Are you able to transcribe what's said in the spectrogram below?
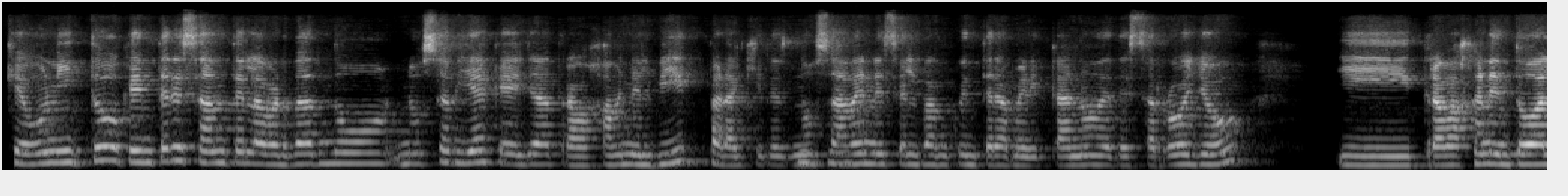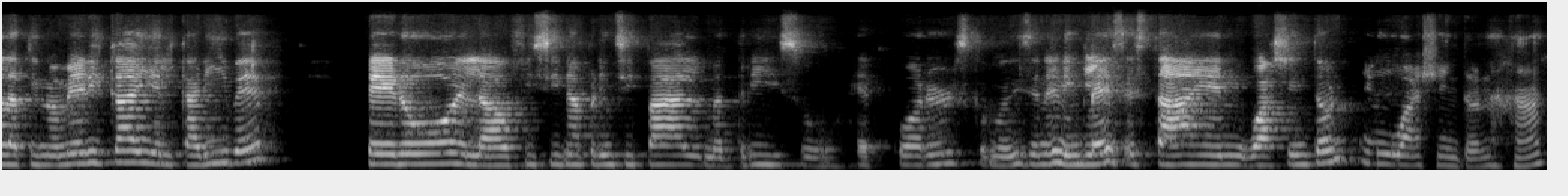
Qué bonito, qué interesante. La verdad no, no sabía que ella trabajaba en el BID. Para quienes no saben, es el Banco Interamericano de Desarrollo y trabajan en toda Latinoamérica y el Caribe, pero la oficina principal, matriz o headquarters, como dicen en inglés, está en Washington. En Washington, ajá.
